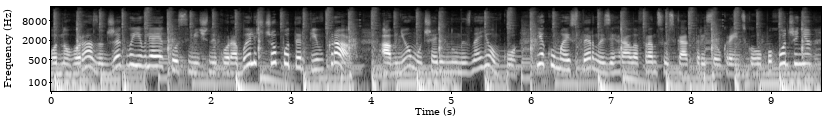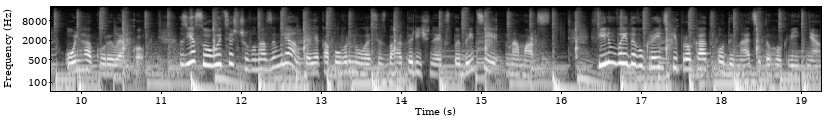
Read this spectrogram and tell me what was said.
Одного разу Джек виявляє космічний корабель, що потерпів крах, а в ньому чарівну незнайомку, яку майстерно зіграла французька актриса українського походження Ольга Куриленко. З'ясовується, що вона землянка, яка повернулася з багаторічної експедиції на Марс. Фільм вийде в український прокат 11 квітня.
